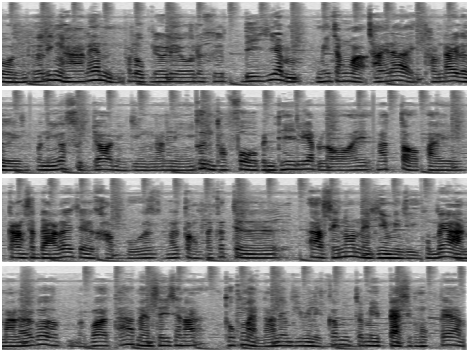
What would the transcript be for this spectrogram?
ส่วนเออร์ลิงฮาแลนด์สรุปเร็วๆก็คือดีเยี่ยมมีจังหวะใช้ได้ทำได้เลย วันนี้ก็สุดยอดจริงๆ นัดนี้ ขึ้นท็อปโฟเป็นที่เรียบร้อย นัดต่อไปกลางสัปดาห์ก็จะเจอขับบูสแล้วต่อไปก็เจอ อาร์เซนอลในพรีเมียร์ลีกผมไปอ่านมาแล้วก็แบบว่าถ้าแมนซีชนะทุกแมตช์นะในพรีเมียร์ลีกก็จะมี 86 แต้ม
